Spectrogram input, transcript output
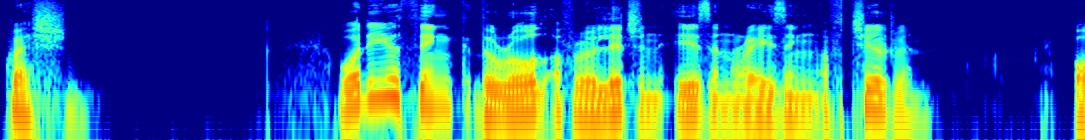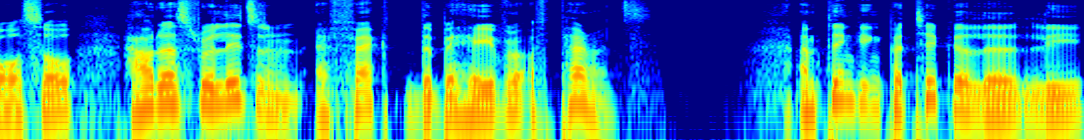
Question What do you think the role of religion is in raising of children? Also, how does religion affect the behavior of parents? I'm thinking particularly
